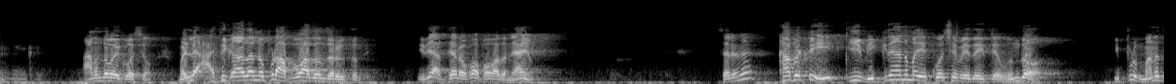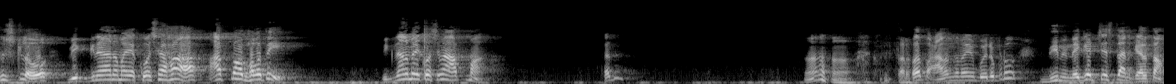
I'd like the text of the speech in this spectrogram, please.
ఆనందమయ కోశం. మళ్ళీ అది కాదన్నప్పుడు అపవాదం జరుగుతుంది. ఇది అధ్యారోప అపవాద న్యాయం. సరేనా? కాబట్టి ఈ విజ్ఞానమయ కోశం ఏదైతే ఉందో ఇప్పుడు మన దృష్టిలో విజ్ఞానమయ కోశ ఆత్మ భవతి. విజ్ఞానమయ కోశమే ఆత్మ. కదా? తర్వాత ఆనందమైపోయినప్పుడు దీన్ని నెగెట్ చేసి దానికి వెళ్తాం.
